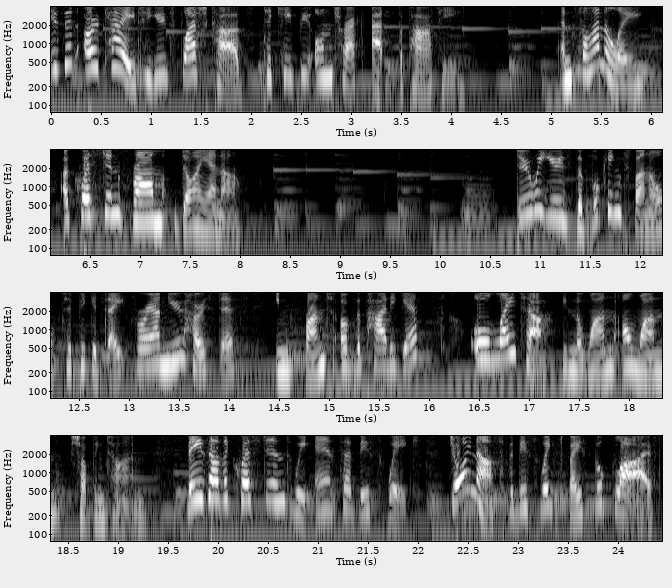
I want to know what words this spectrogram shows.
Is it okay to use flashcards to keep you on track at the party? And finally, a question from Diana. Do we use the bookings funnel to pick a date for our new hostess in front of the party guests or later in the one on one shopping time? These are the questions we answer this week. Join us for this week's Facebook Live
